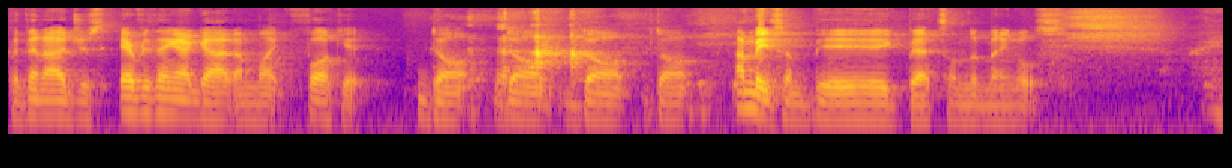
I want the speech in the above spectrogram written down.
But then I just everything I got, I'm like, fuck it. Dump, dump, dump, dump. I made some big bets on the Bengals. Man.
